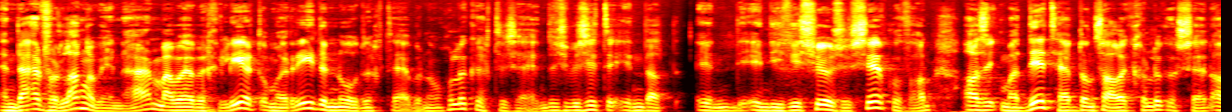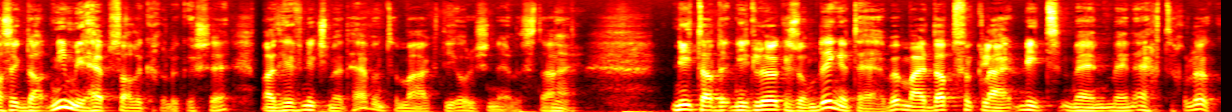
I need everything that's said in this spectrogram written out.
En daar verlangen wij naar, maar we hebben geleerd om een reden nodig te hebben om gelukkig te zijn. Dus we zitten in, dat, in, die- in die vicieuze cirkel van, als ik maar dit heb, dan zal ik gelukkig zijn. Als ik dat niet meer heb, zal ik gelukkig zijn. Maar het heeft niks met hebben te maken, die originele staat. Nee. Niet dat het niet leuk is om dingen te hebben, maar dat verklaart niet mijn, mijn echte geluk.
